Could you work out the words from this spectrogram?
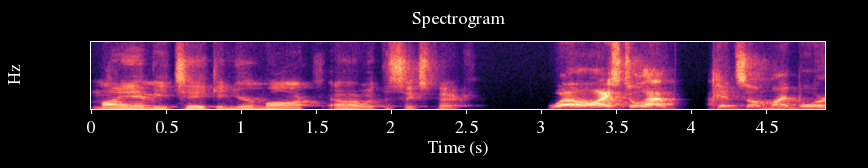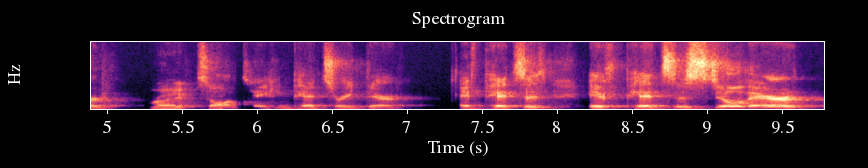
Miami take in your mock uh, with the sixth pick? Well, I still have Pitts on my board, right? So I'm taking Pitts right there. If Pitts is if Pitts is still there,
